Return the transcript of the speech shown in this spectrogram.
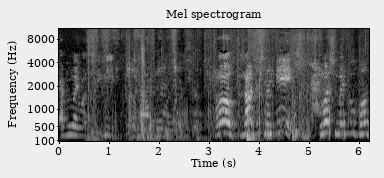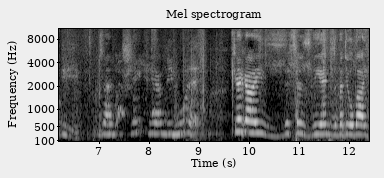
Everybody wants to see me. Oh, not just my face. See my full body. Because I've got straight and they know it. Okay guys, this is the end of the video. Bye.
